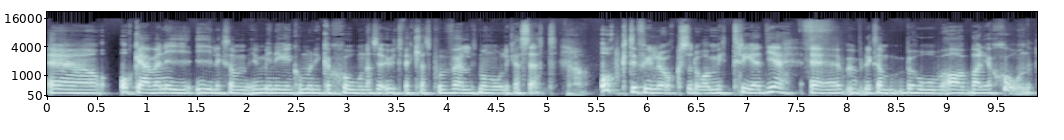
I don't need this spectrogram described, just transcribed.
Eh, och även i, i, liksom, i min egen kommunikation. Alltså jag utvecklas på väldigt många olika sätt. Ja. Och det fyller också då mitt tredje eh, liksom behov av variation.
